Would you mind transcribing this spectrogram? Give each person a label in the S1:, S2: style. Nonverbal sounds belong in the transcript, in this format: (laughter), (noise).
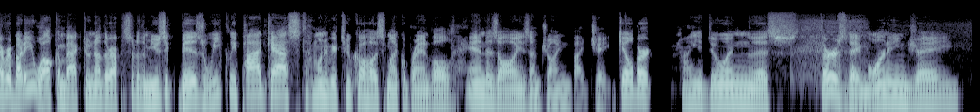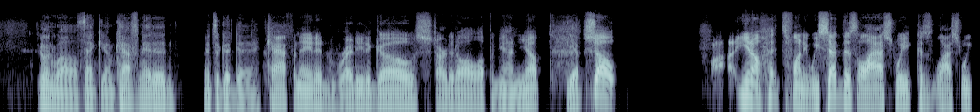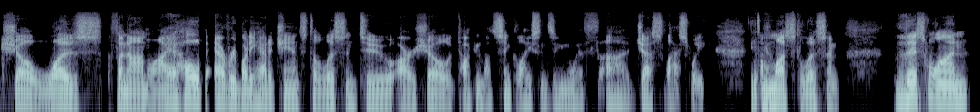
S1: Everybody, welcome back to another episode of the Music Biz Weekly Podcast. I'm one of your two co-hosts, Michael Brandvold, and as always, I'm joined by Jay Gilbert. How you doing this Thursday morning, Jay?
S2: Doing well, thank you. I'm caffeinated. It's a good day.
S1: Caffeinated, ready to go, start it all up again. Yep.
S2: Yep.
S1: So you know, (laughs) it's funny. We said this last week because last week's show was phenomenal. I hope everybody had a chance to listen to our show talking about sync licensing with uh, Jess last week. It's yeah. a must listen. This one,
